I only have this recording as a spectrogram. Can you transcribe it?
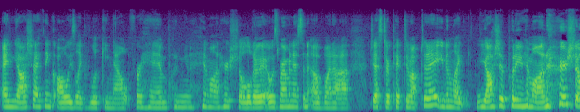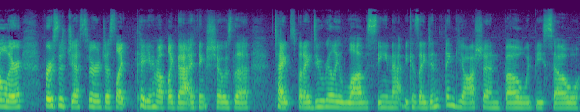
And Yasha, I think, always like looking out for him, putting him on her shoulder. It was reminiscent of when uh, Jester picked him up today, even like Yasha putting him on her shoulder versus Jester just like picking him up like that, I think shows the types. But I do really love seeing that because I didn't think Yasha and Beau would be so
